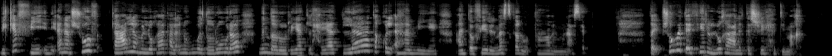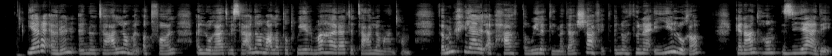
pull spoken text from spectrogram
بكفي إني أنا أشوف تعلم اللغات على أنه هو ضرورة من ضروريات الحياة لا تقل أهمية عن توفير المسكن والطعام المناسب. طيب شو هو تأثير اللغة على تشريح الدماغ؟ يرى إيرن أنه تعلم الأطفال اللغات بيساعدهم على تطوير مهارات التعلم عندهم. فمن خلال الأبحاث طويلة المدى شافت أنه ثنائيي اللغة كان عندهم زيادة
